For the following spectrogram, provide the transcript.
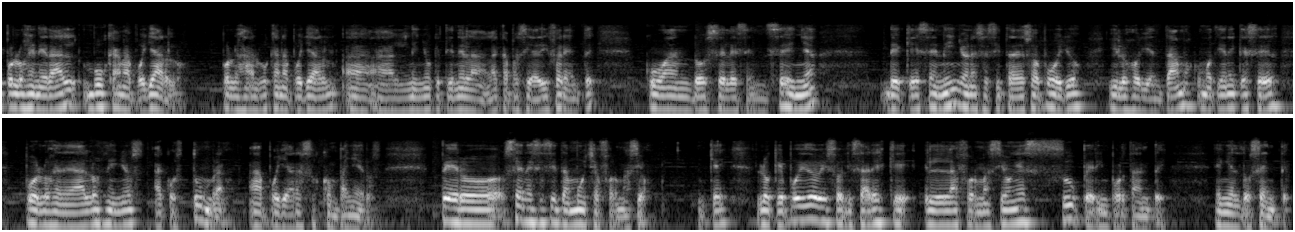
por lo general buscan apoyarlo. Por lo general buscan apoyar al niño que tiene la capacidad diferente cuando se les enseña de que ese niño necesita de su apoyo y los orientamos como tiene que ser, por lo general los niños acostumbran a apoyar a sus compañeros. Pero se necesita mucha formación. Lo que he podido visualizar es que la formación es súper importante en el docente,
